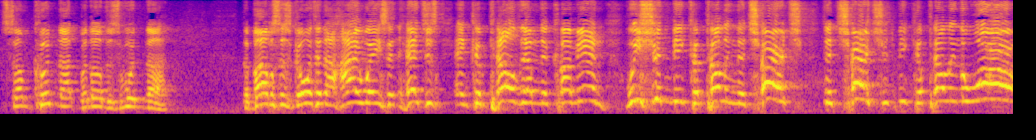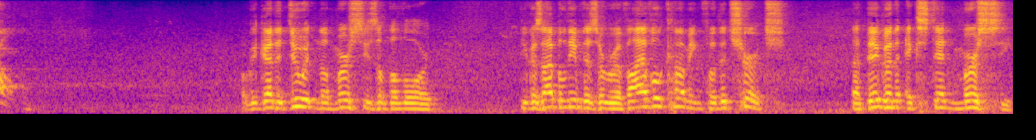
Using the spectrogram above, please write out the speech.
Some could not, but others would not. The Bible says, go into the highways and hedges and compel them to come in. We shouldn't be compelling the church. The church should be compelling the world. But we got to do it in the mercies of the Lord. Because I believe there's a revival coming for the church. That they're going to extend mercy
